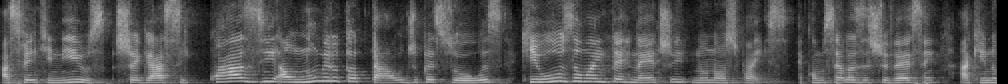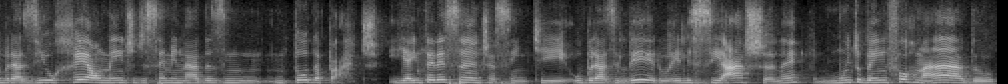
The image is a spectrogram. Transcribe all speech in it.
as fake news chegassem quase ao número total de pessoas que usam a internet no nosso país. É como se elas estivessem aqui no Brasil realmente disseminadas em, em toda parte. E é interessante assim que o brasileiro ele se acha, né, muito bem informado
